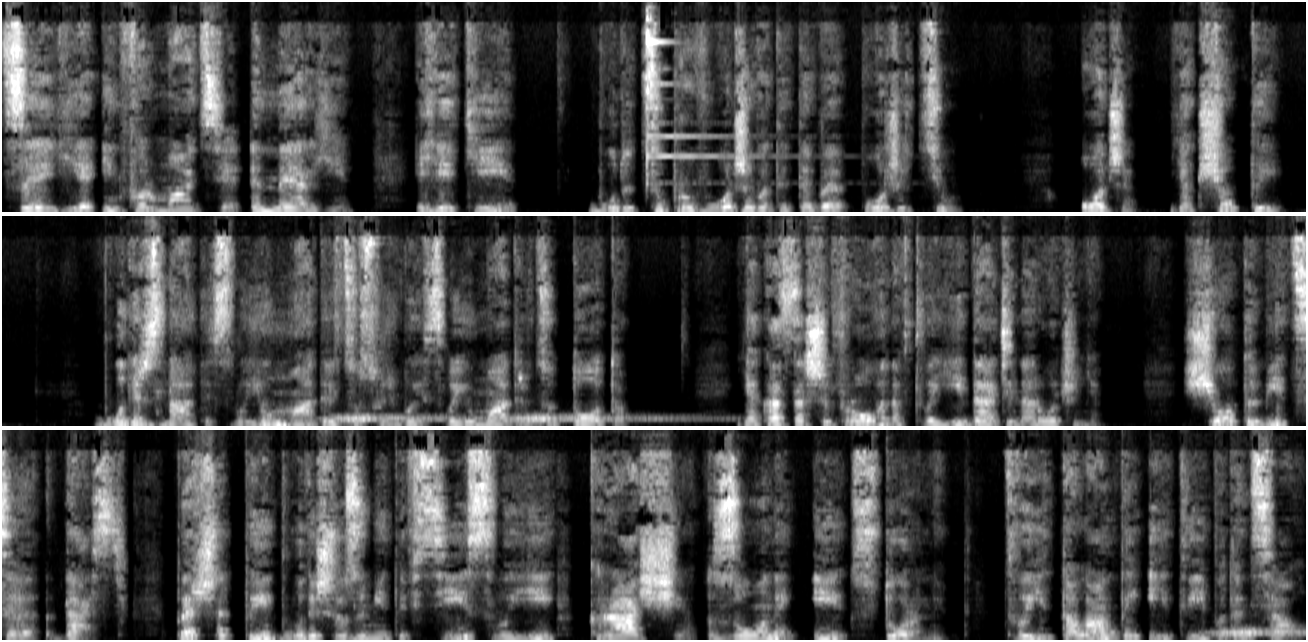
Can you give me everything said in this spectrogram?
це є інформація, енергії, які будуть супроводжувати тебе по життю. Отже, якщо ти будеш знати свою матрицю судьби, свою матрицю тото, яка зашифрована в твоїй даті народження, що тобі це дасть? Перше, ти будеш розуміти всі свої кращі зони і сторони, твої таланти і твій потенціал.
